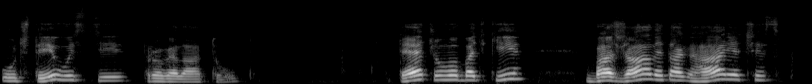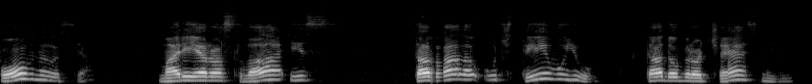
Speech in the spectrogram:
учтивості провела тут. Те, чого батьки бажали так гаряче, сповнилося. Марія росла і ставала учтивою та доброчесною,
